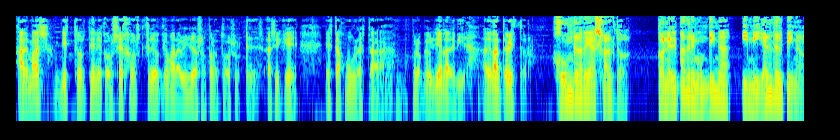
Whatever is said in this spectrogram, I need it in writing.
Además, Víctor tiene consejos, creo que maravillosos para todos ustedes. Así que esta jungla está, pero que llena de vida. Adelante, Víctor. Jungla de asfalto, con el padre Mundina y Miguel del Pino.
